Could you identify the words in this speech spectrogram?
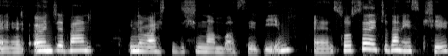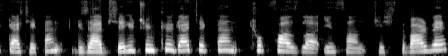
Ee, önce ben üniversite dışından bahsedeyim. Ee, sosyal açıdan Eskişehir gerçekten güzel bir şehir. Çünkü gerçekten çok fazla insan çeşidi var ve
